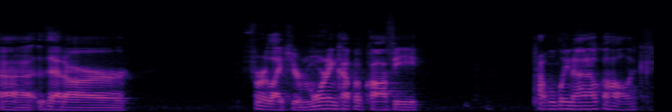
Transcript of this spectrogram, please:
uh, that are for like your morning cup of coffee, probably not alcoholic.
